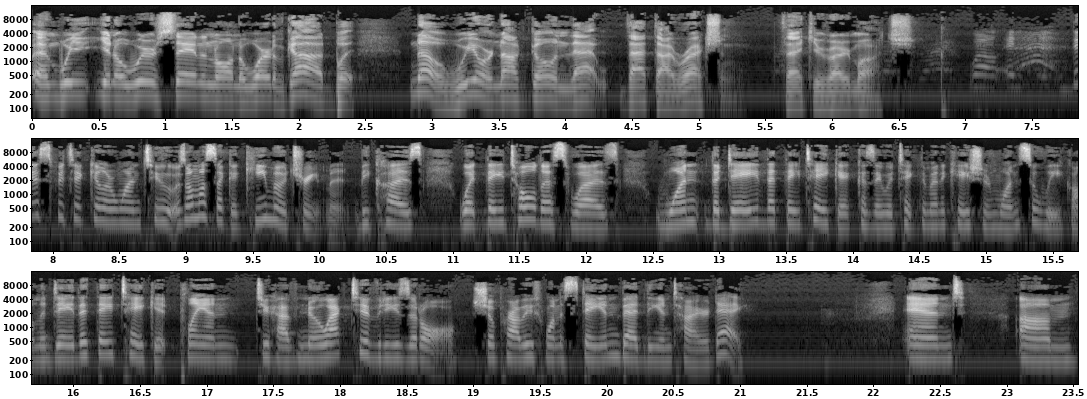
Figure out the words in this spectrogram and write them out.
And we you know we we're standing on the word of god but no, we are not going that that direction. Thank you very much. Well, this particular one too, it was almost like a chemo treatment because what they told us was one the day that they take it because they would take the medication once a week. On the day that they take it, plan to have no activities at all. She'll probably want to stay in bed the entire day, and. Um,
